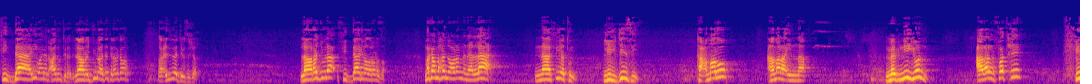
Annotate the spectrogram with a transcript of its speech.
fi daari waa inaad caadi u tirahdi laa rajulu hadday tirahda ka hor qaacidadii baa jebisa sheekh laa rajula fi daari baad odhanaysaa marka maxaynu odhanaynaa laa naafiyatun liljinsi tacmalu camala ina mabniyun cala alfatxi fi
